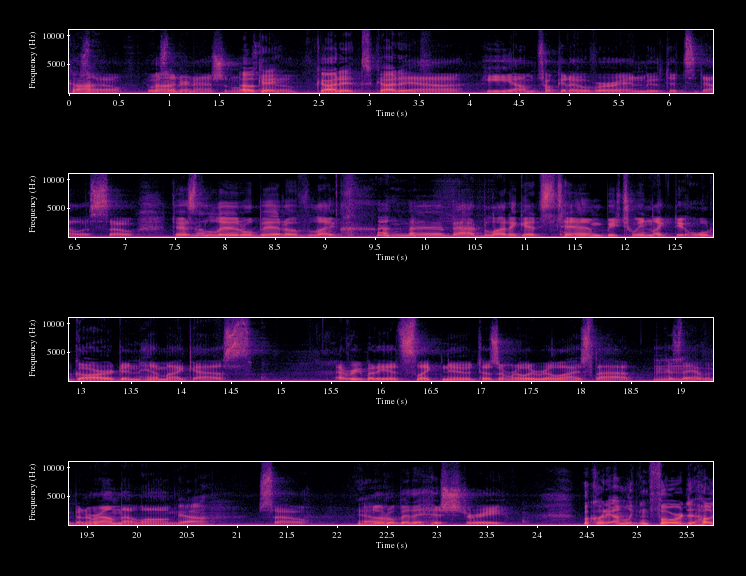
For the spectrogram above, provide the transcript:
God. So it was Huh. international. Okay, too. got it, got it. Yeah, he um, took it over and moved it to Dallas. So there's a little bit of like bad blood against him between like the old guard and him, I guess. Everybody that's like new doesn't really realize that because they Mm. haven't been around that long. Yeah. So Yeah. a little bit of history. Well, Cody, I'm looking forward to ho-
